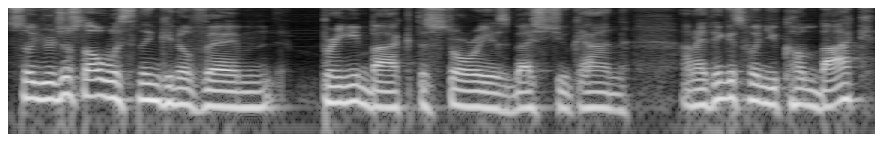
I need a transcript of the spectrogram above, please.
So you're just always thinking of um, bringing back the story as best you can. And I think it's when you come back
